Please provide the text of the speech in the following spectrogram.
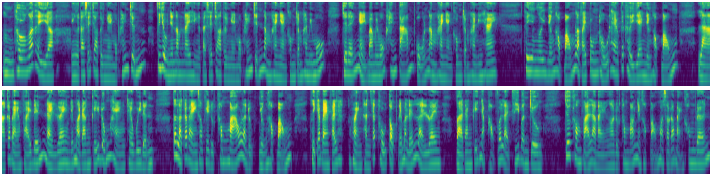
Ừ, thường á thì à, người ta sẽ cho từ ngày 1 tháng 9 Ví dụ như năm nay thì người ta sẽ cho từ ngày 1 tháng 9 năm 2021 Cho đến ngày 31 tháng 8 của năm 2022 Thì người nhận học bổng là phải tuân thủ theo cái thời gian nhận học bổng Là các bạn phải đến Đài Loan để mà đăng ký đúng hạn theo quy định. Tức là các bạn sau khi được thông báo là được nhận học bổng Thì các bạn phải hoàn thành các thủ tục để mà đến Đài Loan Và đăng ký nhập học với lại phía bên trường. Chứ không phải là bạn ờ, được thông báo nhận học bổng mà sau đó bạn không đến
